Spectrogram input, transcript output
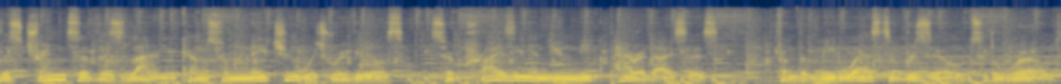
The strength of this land comes from nature which reveals surprising and unique paradises from the Midwest of Brazil to the world.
